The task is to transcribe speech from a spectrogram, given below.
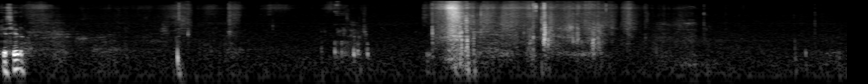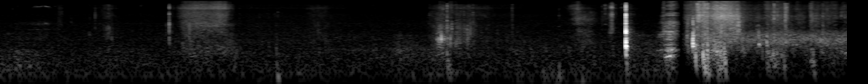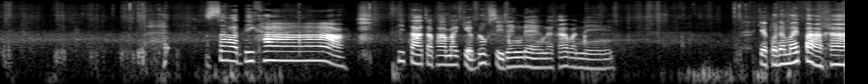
Qué chido. สวัสดีค่ะ พี่ตาจะพามาเก็บลูกสีแดงๆนะคะ วันนี้ เก็บผลไม้ป่าค่ะ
